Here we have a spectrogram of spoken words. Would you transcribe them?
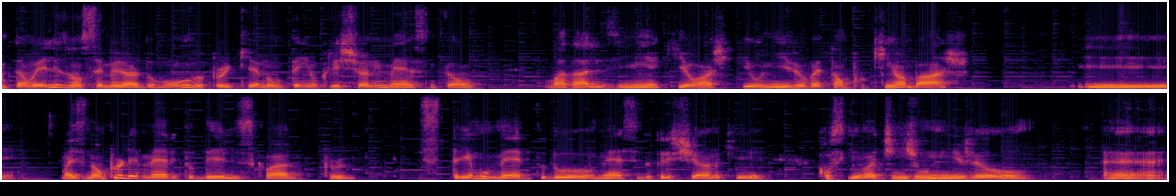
Então eles vão ser melhor do mundo porque não tem o Cristiano e Messi. Então, uma análise minha aqui, eu acho que o nível vai estar um pouquinho abaixo. E mas não por demérito deles, claro, por extremo mérito do Messi e do Cristiano que conseguiram atingir um nível é,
